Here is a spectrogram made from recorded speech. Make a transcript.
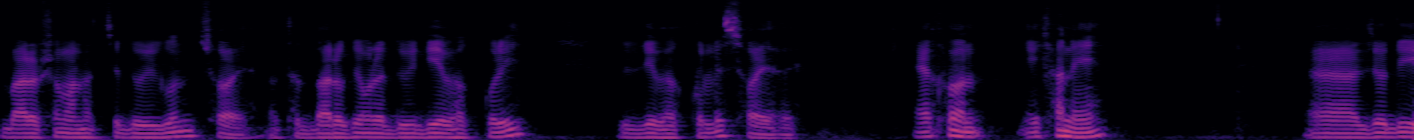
বারো সমান হচ্ছে দুই গুণ ছয়, অর্থাৎ বারোকে আমরা দুই দিয়ে ভাগ করি, দুই দিয়ে ভাগ করলে ছয় হয়। এখন এখানে যদি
